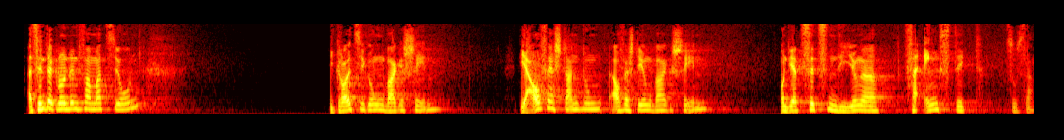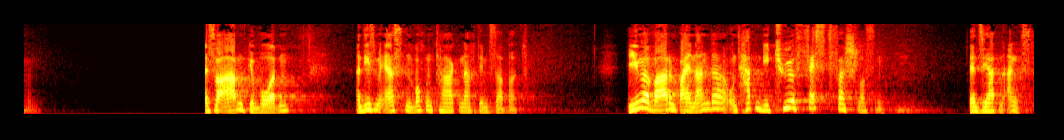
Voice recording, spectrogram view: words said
Als Hintergrundinformation, die Kreuzigung war geschehen, die Auferstandung, Auferstehung war geschehen und jetzt sitzen die Jünger verängstigt zusammen. Es war Abend geworden an diesem ersten Wochentag nach dem Sabbat. Die Jünger waren beieinander und hatten die Tür fest verschlossen, denn sie hatten Angst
